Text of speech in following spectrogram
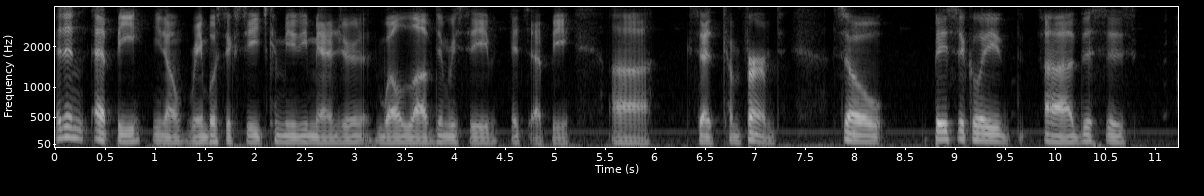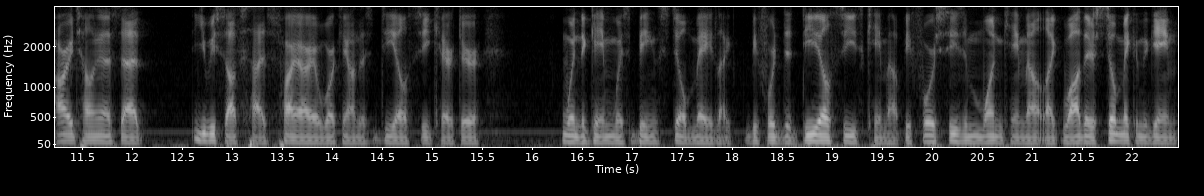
And then Epi, you know, Rainbow Six Siege community manager, well loved and received. It's Epi, uh, said confirmed. So basically, uh, this is already telling us that Ubisoft has probably already working on this DLC character when the game was being still made, like before the DLCs came out, before season one came out, like while they're still making the game,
